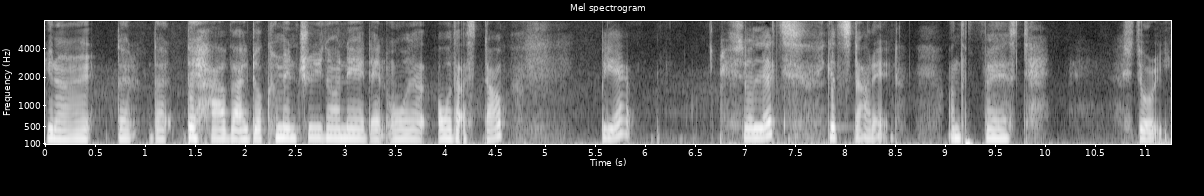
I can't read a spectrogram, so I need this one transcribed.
you know that that they have like documentaries on it and all that all that stuff. But yeah, so let's get started on the first story.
